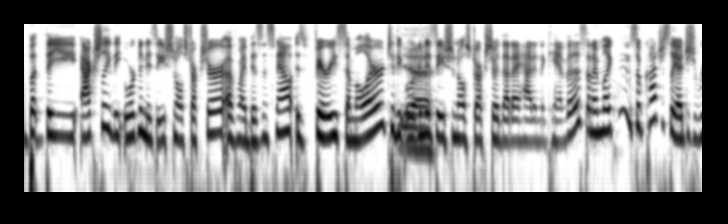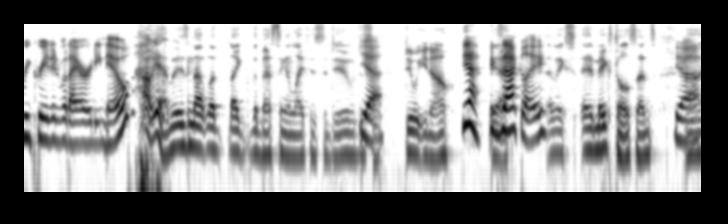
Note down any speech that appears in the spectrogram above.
but the actually the organizational structure of my business now is very similar to the Yeah. organizational structure that I had in the canvas. And I'm like, hmm, subconsciously I just recreated what I already knew. Oh yeah, but isn't that what like the best thing in life is to do? Just yeah. Do what you know. Yeah, Yeah. exactly. That makes it makes total sense. Yeah. Uh,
